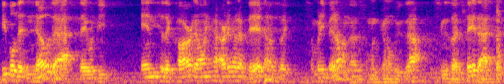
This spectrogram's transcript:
people didn't know that. They would be into the card. I only already had a bid. I was like, somebody bid on this. Someone's going to lose out. As soon as I say that,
